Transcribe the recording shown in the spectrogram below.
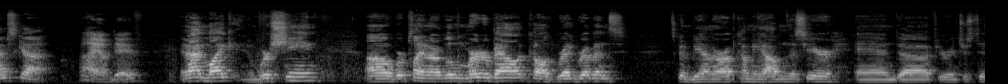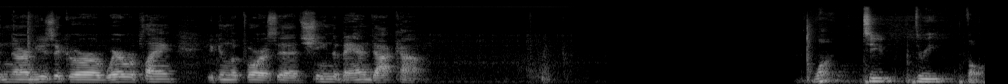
I'm Scott. Hi, I'm Dave. And I'm Mike, and we're Sheen. Uh, we're playing our little murder ballad called Red Ribbons. It's going to be on our upcoming album this year. And uh, if you're interested in our music or where we're playing, you can look for us at sheentheband.com. One, two, three, four.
